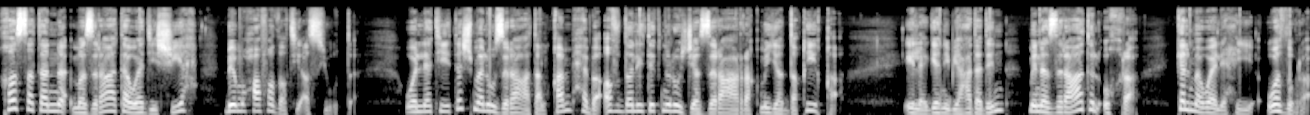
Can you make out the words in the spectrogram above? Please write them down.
خاصة مزرعة وادي الشيح بمحافظة أسيوط والتي تشمل زراعة القمح بأفضل تكنولوجيا الزراعة الرقمية الدقيقة إلى جانب عدد من الزراعات الأخرى كالموالح والذرة.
